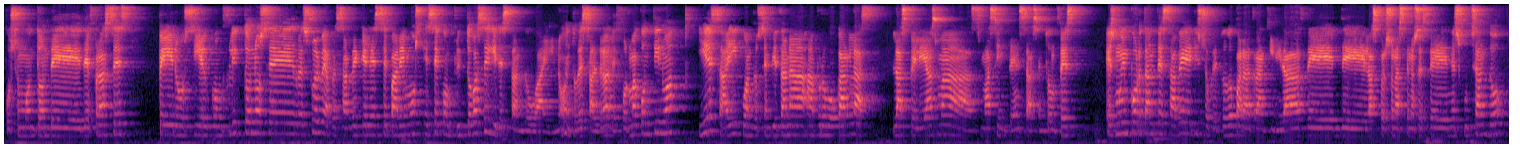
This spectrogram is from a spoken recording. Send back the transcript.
pues un montón de, frases, pero si el conflicto no se resuelve a pesar de que les separemos, ese conflicto va a seguir estando ahí, ¿no? Entonces saldrá de forma continua y es ahí cuando se empiezan a, a provocar las, las peleas más, más intensas. Entonces, es muy importante saber y sobre todo para tranquilidad de, las personas que nos estén escuchando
